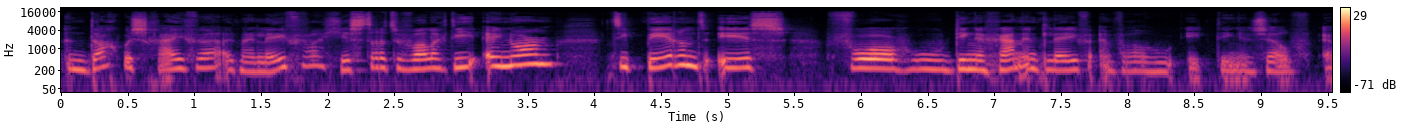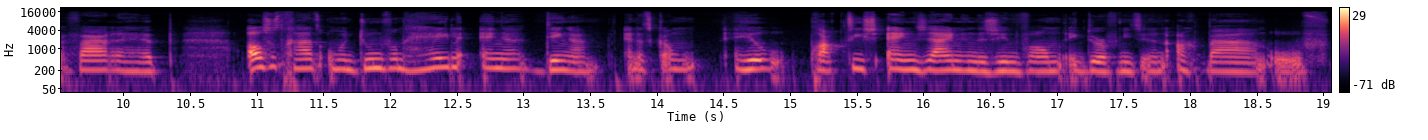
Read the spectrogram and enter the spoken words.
een dag beschrijven uit mijn leven, gisteren toevallig, die enorm typerend is voor hoe dingen gaan in het leven en vooral hoe ik dingen zelf ervaren heb als het gaat om het doen van hele enge dingen. En het kan heel praktisch eng zijn in de zin van ik durf niet in een achtbaan of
